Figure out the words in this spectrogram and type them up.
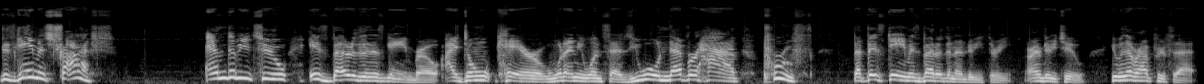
This game is trash. MW2 is better than this game, bro. I don't care what anyone says. You will never have proof that this game is better than MW3 or MW2. You will never have proof of that.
